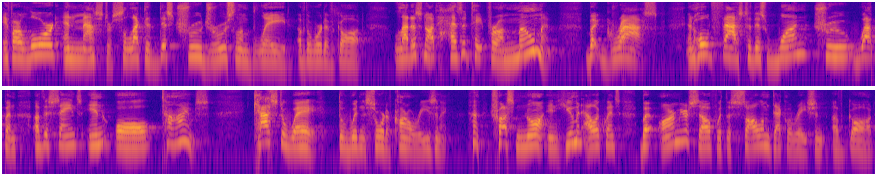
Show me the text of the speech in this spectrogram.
if our Lord and Master selected this true Jerusalem blade of the Word of God, let us not hesitate for a moment, but grasp and hold fast to this one true weapon of the saints in all times. Cast away the wooden sword of carnal reasoning Trust not in human eloquence, but arm yourself with the solemn declaration of God,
